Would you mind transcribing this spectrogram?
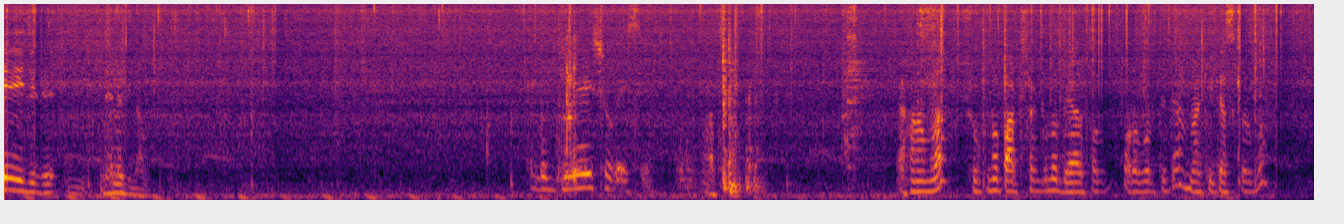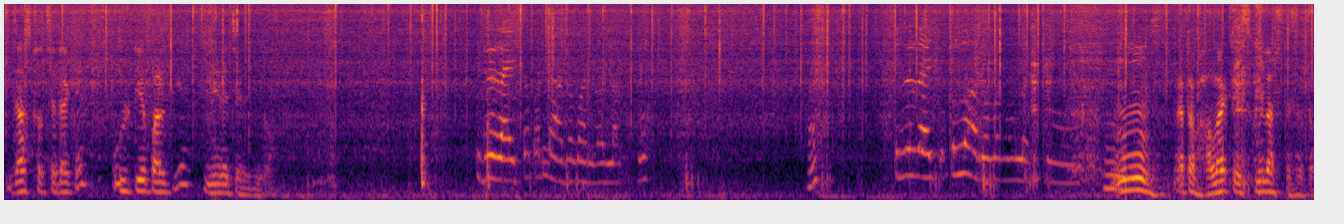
এই যে যে ঢেলে দিলাম। আচ্ছা। এখন আমরা শুকনো পাট শাকগুলো দেওয়ার ফল পরবর্তীতে আমরা কি কাজ করব? জাস্ট হচ্ছে এটাকে উল্টিয়ে পাল্টিয়ে নেড়ে চেড়ে দিব। হুম? এটা ভালো একটা স্মেল আসতেছে তো।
